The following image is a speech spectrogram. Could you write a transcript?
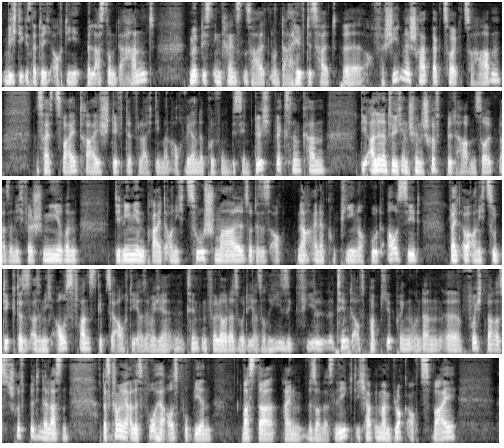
Wichtig ist natürlich auch die Belastung der Hand möglichst in Grenzen zu halten und da hilft es halt äh, auch verschiedene Schreibwerkzeuge zu haben. Das heißt zwei, drei Stifte vielleicht, die man auch während der Prüfung ein bisschen durchwechseln kann, die alle natürlich ein schönes Schriftbild haben sollten, also nicht verschmieren, die Linienbreite auch nicht zu schmal, so dass es auch nach einer Kopie noch gut aussieht. Vielleicht aber auch nicht zu dick, dass es also nicht ausfranst. Gibt's ja auch die, also irgendwelche Tintenfüller oder so, die also riesig viel Tinte aufs Papier bringen und dann äh, furchtbares Schriftbild hinterlassen. Das kann man ja alles vorher ausprobieren, was da einem besonders liegt. Ich habe in meinem Blog auch zwei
